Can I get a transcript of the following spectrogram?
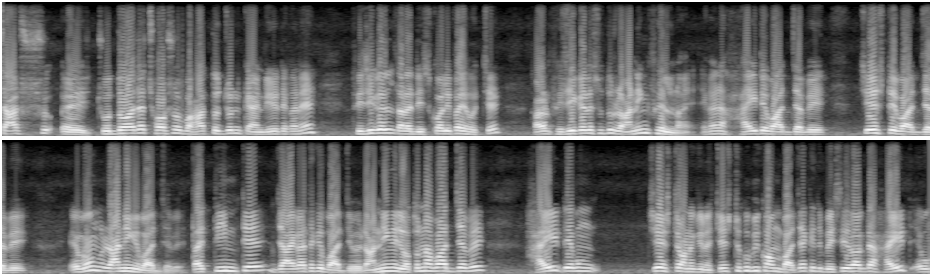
চারশো, এই চোদ্দ হাজার ছশো বাহাত্তর জন ক্যান্ডিডেট এখানে ফিজিক্যাল তারা ডিসকোয়ালিফাই হচ্ছে। কারণ ফিজিক্যালে শুধু রানিং ফেল নয়, এখানে হাইটে বাদ যাবে চেস্টে বাদ যাবে, এবং রানিংয়ে বাদ যাবে। তাই তিনটে জায়গা থেকে বাদ যাবে। রানিংয়ে যত না বাদ যাবে হাইট এবং চেস্টে অনেকজনের চেস্টে খুবই কম বাদ যায়, কিন্তু বেশিরভাগটা হাইট এবং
